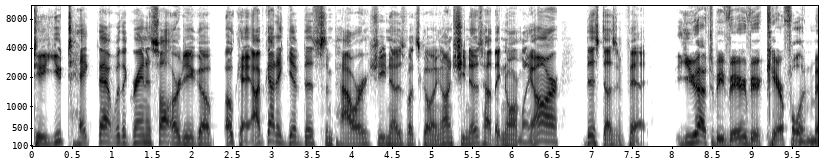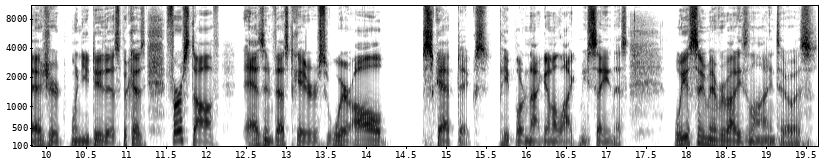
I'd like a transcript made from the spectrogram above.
do you take that with a grain of salt or do you go, okay, I've got to give this some power. She knows what's going on. She knows how they normally are. This doesn't fit. You have to be very, very careful and measured when you do this because, first off, as investigators, we're all skeptics. People are not going to like me saying this. We assume everybody's lying to us.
